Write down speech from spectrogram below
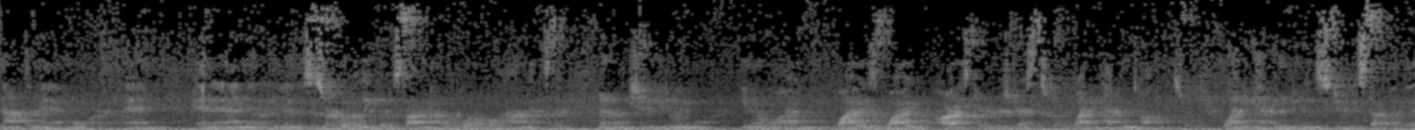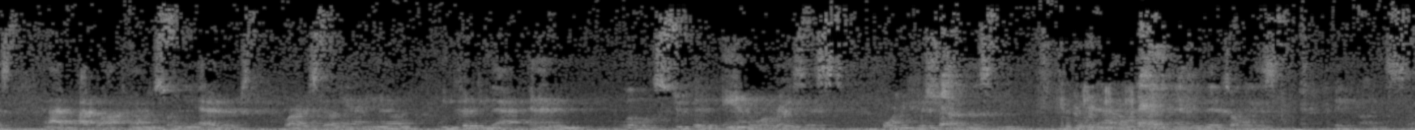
not demand more. And and and I know you know this is sort of what Alitha was talking about with horrible comments. Like, no, no, we should be doing more. You know, why why is why are these characters dressed this way? Why do you have them talking this way? Why do you have them doing stupid stuff like this? And I've, I've locked horns with so many editors where I just go, yeah, you know, we could do that, and then we'll look stupid and or racist, or you could just shut up and listen. you know, and, and there's always big fights. So.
